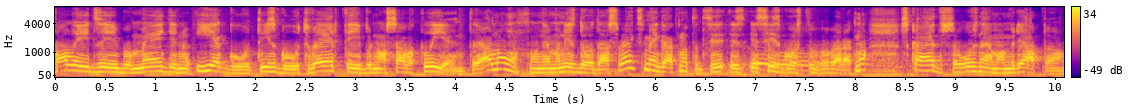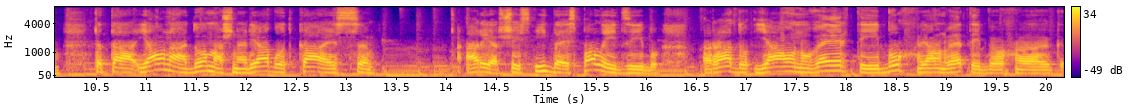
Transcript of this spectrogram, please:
palīdzību mēģinu iegūt, izgūt vērtību no sava klienta. Ja? Nu, un, ja man izdodas veiksmīgāk, nu, tad es, es izgūstu vairāk. Nu, skaidrs, uzņēmumam ir jāpelnā. Tad tā jaunā domāšana ir jābūt, kā es arī ar šīs idejas palīdzību radu jaunu vērtību, jaunu vērtību uh,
